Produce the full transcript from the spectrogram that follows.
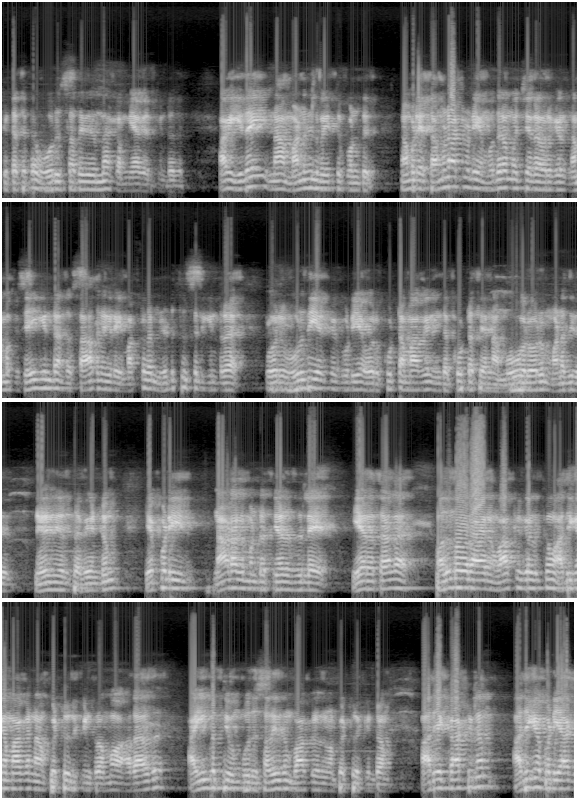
கிட்டத்தட்ட ஒரு சதவீதம் தான் கம்மியாக இருக்கின்றது. ஆக இதை நாம் மனதில் வைத்துக்கொண்டு நம்முடைய தமிழ்நாட்டினுடைய முதலமைச்சர் அவர்கள் நமக்கு செய்கின்ற அந்த சாதனைகளை மக்களிடம் எடுத்து செல்கின்ற ஒரு உறுதியேற்கக்கூடிய ஒரு கூட்டமாக இந்த கூட்டத்தை நாம் ஒவ்வொருவரும் மனதில் நிலைநிறுத்த வேண்டும். எப்படி நாடாளுமன்ற தேர்தலிலே ஏறத்தாழ பதினோராயிரம் வாக்குகளுக்கும் அதிகமாக நாம் பெற்றிருக்கின்றோமோ அதாவது ஐம்பத்தி ஒன்பது சதவீதம் வாக்குகள் நாம் பெற்றிருக்கின்றோம். அதை காட்டிலும் அதிகப்படியாக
